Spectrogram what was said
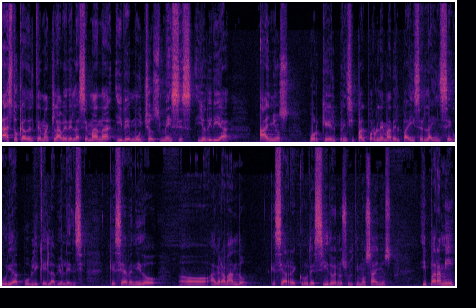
Has tocado el tema clave de la semana y de muchos meses, yo diría años, porque el principal problema del país es la inseguridad pública y la violencia, que se ha venido uh, agravando, que se ha recrudecido en los últimos años. Y para mí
